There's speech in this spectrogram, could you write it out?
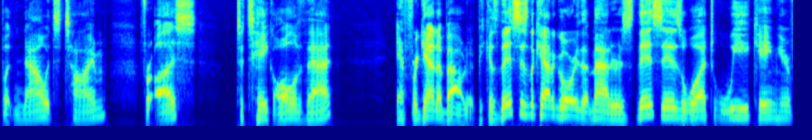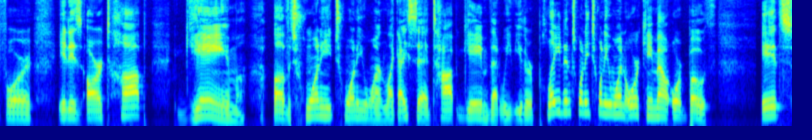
but now it's time for us to take all of that and forget about it because this is the category that matters. This is what we came here for. It is our top game of 2021. Like I said, top game that we've either played in 2021 or came out or both. It's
